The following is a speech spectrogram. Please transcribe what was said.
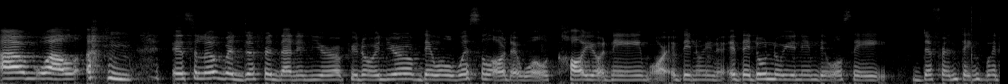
Um, well, it's a little bit different than in Europe. You know, in Europe they will whistle or they will call your name, or if they know you know, if they don't know your name, they will say different things. But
